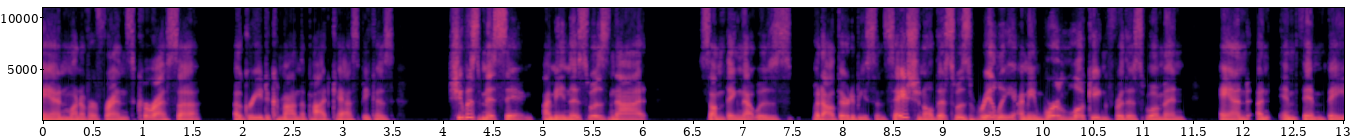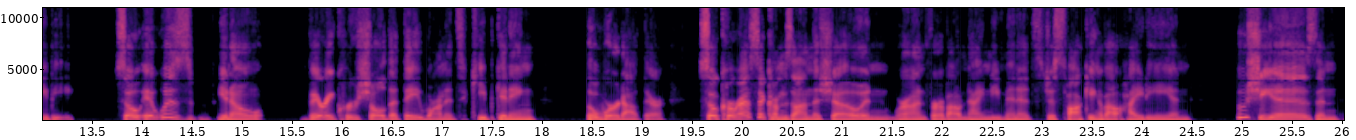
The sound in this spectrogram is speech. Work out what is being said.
and one of her friends, Caressa, agreed to come on the podcast because she was missing. I mean, this was not something that was put out there to be sensational. This was really, I mean, we're looking for this woman and an infant baby. So it was, you know, very crucial that they wanted to keep getting the word out there. So Caressa comes on the show and we're on for about 90 minutes just talking about Heidi and who she is and,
